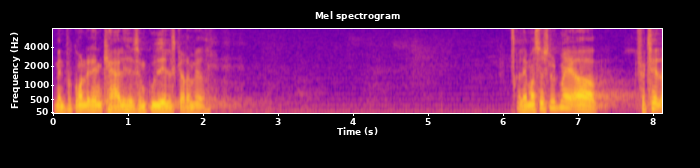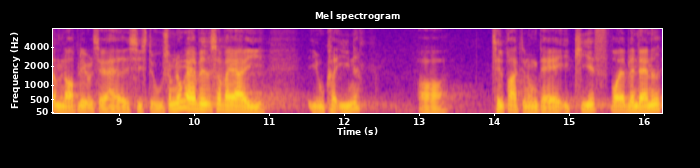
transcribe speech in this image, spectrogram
men på grund af den kærlighed, som Gud elsker dig med. Og lad mig så slutte med at fortælle om en oplevelse, jeg havde i sidste uge. Som nogle af jer ved, så var jeg i, i Ukraine og tilbragte nogle dage i Kiev, hvor jeg blandt andet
